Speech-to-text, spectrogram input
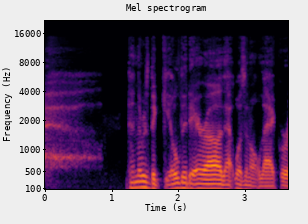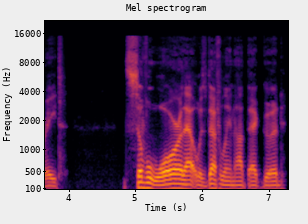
Then there was the Gilded Era. That wasn't all that great. Civil War, that was definitely not that good.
